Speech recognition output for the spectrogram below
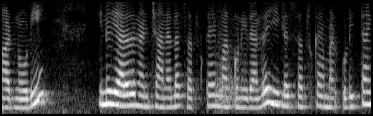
ಮಾಡಿ ನೋಡಿ. ಇನ್ನು ಯಾರಾದರೂ ನನ್ನ ಚಾನಲ್ನ ಸಬ್ಸ್ಕ್ರೈಬ್ ಮಾಡ್ಕೊಂಡಿಲ್ಲ ಅಂದರೆ ಈಗಲೇ ಸಬ್ಸ್ಕ್ರೈಬ್ ಮಾಡ್ಕೊಡಿ. ಥ್ಯಾಂಕ್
